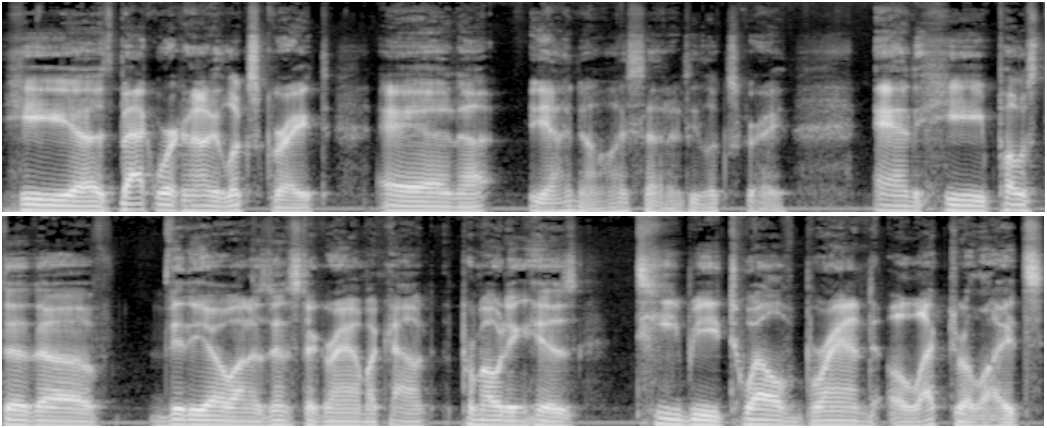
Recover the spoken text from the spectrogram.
He uh, is back working out. He looks great, and uh, yeah, I know, I said it. He looks great, and he posted a video on his Instagram account promoting his TB12 brand electrolytes.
